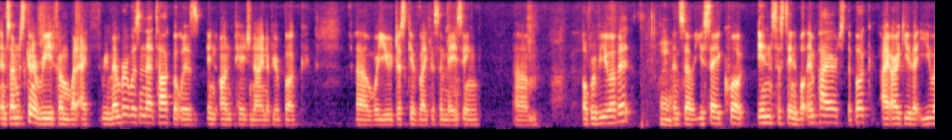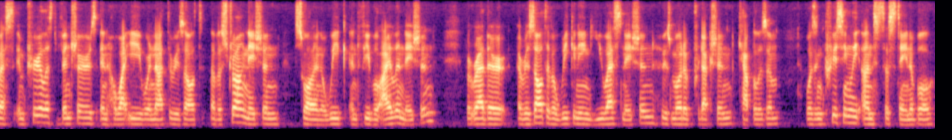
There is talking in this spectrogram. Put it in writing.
and so I'm just going to read from what I remember was in that talk, but was in on page nine of your book, uh, where you just give like this amazing um, overview of it. Mm. And so you say, quote, Unsustainable Empire, the book, I argue that U.S. imperialist ventures in Hawaii were not the result of a strong nation swallowing a weak and feeble island nation, but rather a result of a weakening U.S. nation whose mode of production, capitalism, was increasingly unsustainable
